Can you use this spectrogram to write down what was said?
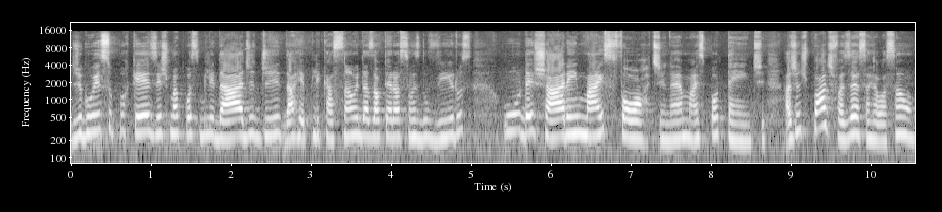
Digo isso porque existe uma possibilidade de, da replicação e das alterações do vírus o deixarem mais forte, né, mais potente. A gente pode fazer essa relação?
